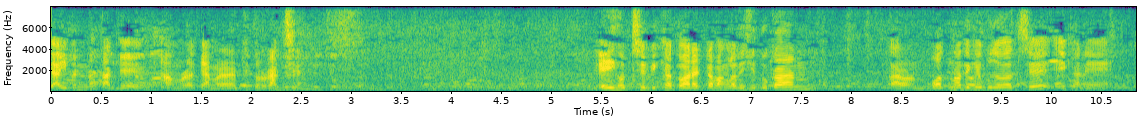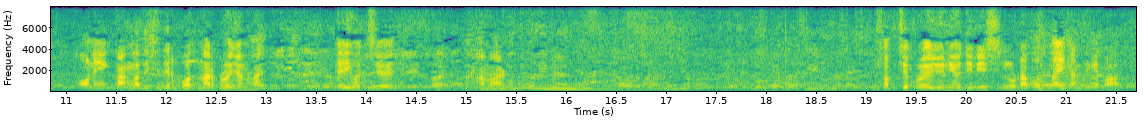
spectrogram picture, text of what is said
চাইবেন না, তাকে আমরা ক্যামেরার ভেতর রাখছি না। এই হচ্ছে বিখ্যাত আর একটা বাংলাদেশি দোকান। কারণ বদনা দেখে বোঝা যাচ্ছে, এখানে অনেক বাংলাদেশিদের বদনার প্রয়োজন হয়। এই হচ্ছে আমার সবচেয়ে প্রয়োজনীয় জিনিস লোটা বদনা এখান থেকে পাওয়া যায়।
